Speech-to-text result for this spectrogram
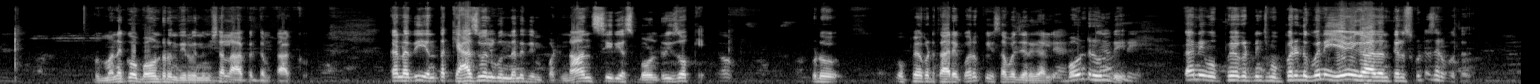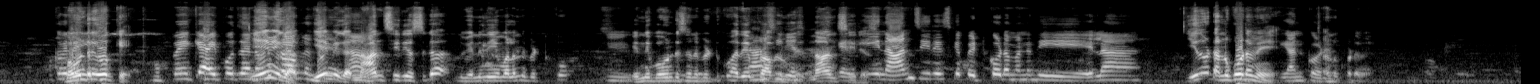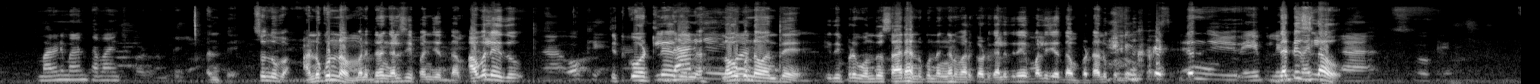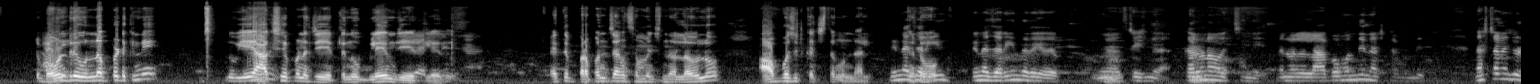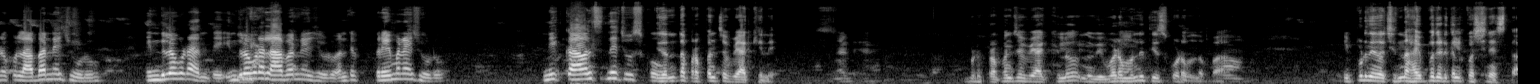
ఇప్పుడు మనకో బౌండరీ ఉంది ఇరవై నిమిషాలు ఆపేద్దాం టాక్ కానీ అది ఎంత క్యాజువల్గా ఉందనేది important non serious boundaries okay ఇప్పుడు ముప్పై ఒకటి తారీఖు వరకు ఈ సభ జరగాలి. బౌండరీ ఉంది. కానీ ముప్పై ఒకటి నుంచి ముప్పై రెండుకి పోయినా ఏమి కాదని తెలుసుకుంటే సరిపోతుంది. బౌండరీ ఓకే ఏమి కాదు. ఏమి కాదు. నాన్ సీరియస్గా నువ్వు ఎన్ని నియమాలను పెట్టుకో. ఎన్ని బౌండరీస్ అని పెట్టుకో అదే ప్రాబ్లం నాన్ సీరియస్ ఈ నాన్ సీరియస్గా పెట్టుకోవడం అన్నది ఎలా? ఏదో ఒకటి అనుకోవడమే. అనుకోవడం. అనుకోవడమే. మనని మనం తమాయించుకోవడం అంతే. అంతే. సో నువ్వు అనుకున్నాం మన ఇద్దరం కలిసి పని చేద్దాం. అవ్వలేదు. ఓకే. తిట్టుకోవట్లేదు నవ్వుకున్నాం అంతే. ఇది ఇప్పుడు వందోసారి అనుకున్నాం కానీ వర్కౌట్ కలిసి రేపు మళ్ళీ చేద్దాం పట్టు అనుకున్నాం. That is love okay. Boundary ఉన్నప్పటికీ నువ్వు ఏ ఆక్షేపణ చేయట్లేదు నువ్వు బ్లేమ్ చేయట్లేదు. అయితే ప్రపంచానికి సంబంధించిన లవ్లో ఆపోజిట్ ఖచ్చితంగా ఉండాలి. నిన్న జరిగి నిన్న జరిగింది అదే కదా స్టేజ్ మీద. కరోనా వచ్చింది. దానివల్ల లాభం ఉంది నష్టం ఉంది. నష్టాన్ని చూడకు లాభాన్నే చూడు. ఇందులో కూడా అంతే. ఇందులో కూడా లాభాన్నే చూడు. అంటే ప్రేమనే చూడు. నీకు కావాల్సిందే చూసుకో. ఇదంతా ప్రపంచ వ్యాఖ్యనే ఇప్పుడు ప్రపంచ వ్యాఖ్యలో నువ్వు ఇవ్వడం ఉంది తీసుకోవడం ఉందబ్బా. ఇప్పుడు నేను చిన్న హైపోథెటికల్ క్వశ్చన్ ఇస్తా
